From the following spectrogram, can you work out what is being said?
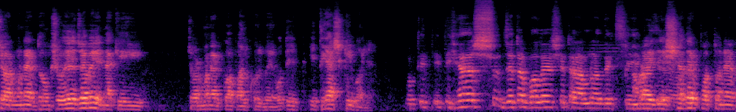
চরমনের ধ্বংস হয়ে যাবে নাকি চরমনের কপাল খুলবে? অতীত ইতিহাস কি বলে? অতীত ইতিহাস যেটা বলে সেটা আমরা দেখছি আমরা এই যে এরশাদের পতনের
